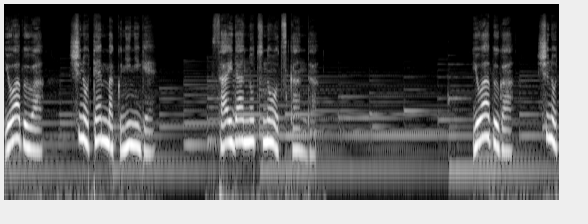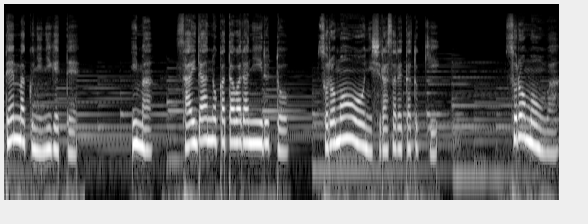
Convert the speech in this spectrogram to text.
ヨアブは主の天幕に逃げ、祭壇の角を掴んだ。ヨアブが主の天幕に逃げて、今祭壇の傍らにいるとソロモン王に知らされたとき、ソロモンは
